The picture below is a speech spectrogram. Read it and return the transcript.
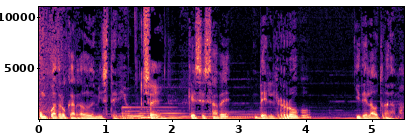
Un cuadro cargado de misterio. Sí. ¿Qué se sabe del robo y de la otra dama?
